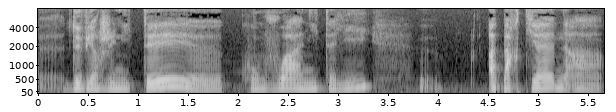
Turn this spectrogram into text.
euh, de virginité euh, qu'on voit en Italie euh, appartiennent à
